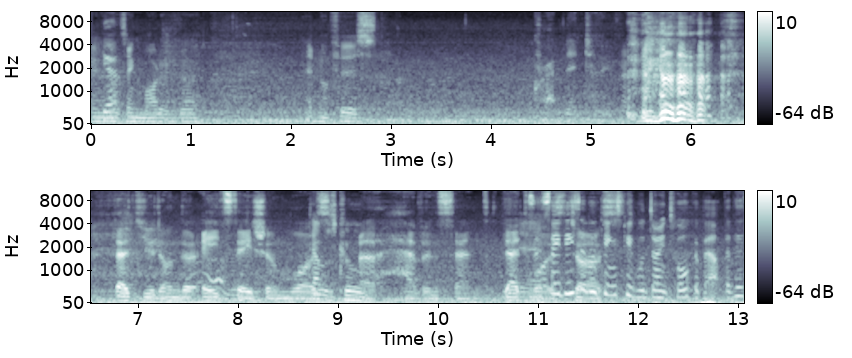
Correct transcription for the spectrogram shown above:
And Yeah. I think I might have uh, had my first crap then too. That Eudunda aid station was, That was cool. A heaven sent. That Yeah. was So these are the things people don't talk about, but they're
